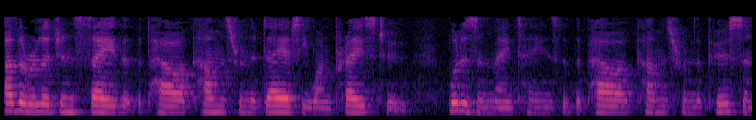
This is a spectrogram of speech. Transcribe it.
Other religions say that the power comes from the deity one prays to. Buddhism maintains that the power comes from the person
